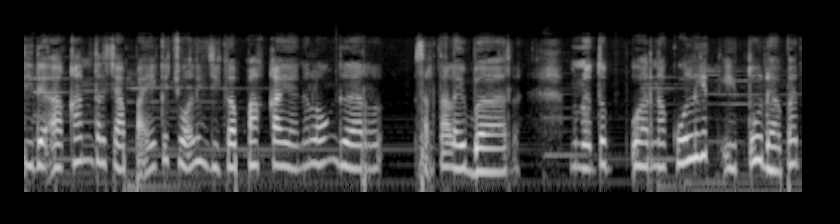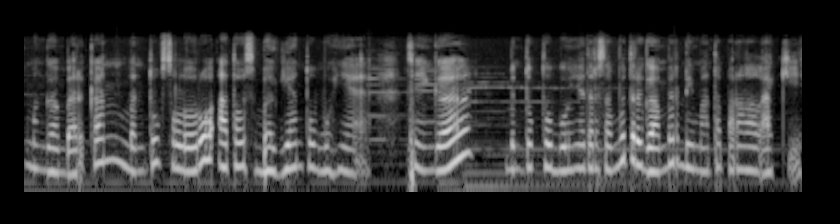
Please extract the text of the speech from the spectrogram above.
tidak akan tercapai kecuali jika pakaiannya longgar serta lebar. Menutup warna kulit itu dapat menggambarkan bentuk seluruh atau sebagian tubuhnya, sehingga bentuk tubuhnya tersebut tergambar di mata para lelaki.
